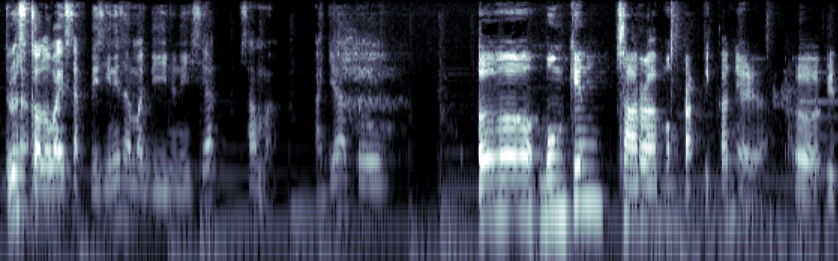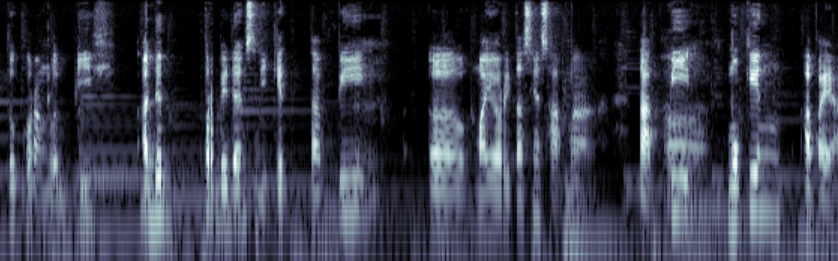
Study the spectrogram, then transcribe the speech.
Terus Nah. kalau Waisak di sini sama di Indonesia sama aja atau Eh, mungkin cara mempraktikannya ya eh, itu kurang lebih ada perbedaan sedikit, tapi Hmm. Eh, mayoritasnya sama. Tapi Oh. mungkin apa ya?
